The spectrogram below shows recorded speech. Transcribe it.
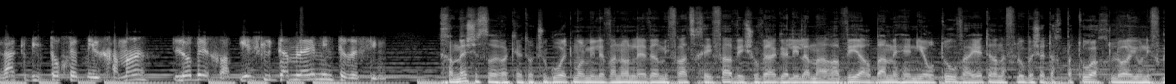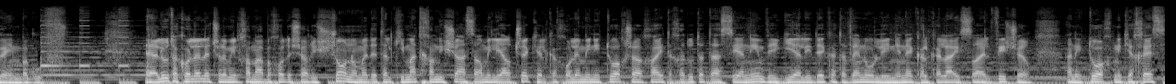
רק מתוך מלחמה? לא בהכרח. יש גם להם אינטרסים. 15 רקטות שוגרו אתמול מלבנון לעבר מפרץ חיפה ויישובי הגליל המערבי, ארבע מהן יורטו והיתר נפלו בשטח פתוח, לא היו נפגעים בגוף. העלות הכוללת של המלחמה בחודש הראשון עומדת על כמעט 15 מיליארד שקל, כך עולה מניתוח שערכה התאחדות התעשיינים והגיע לידי כתבנו לענייני כלכלה ישראל פישר. הניתוח מתייחס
